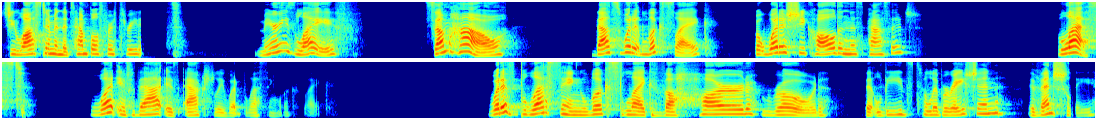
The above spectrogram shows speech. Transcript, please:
She lost him in the temple for three days. Mary's life, somehow, that's what it looks like. But what is she called in this passage? Blessed. What if that is actually what blessing looks like? What if blessing looks like the hard road that leads to liberation eventually,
